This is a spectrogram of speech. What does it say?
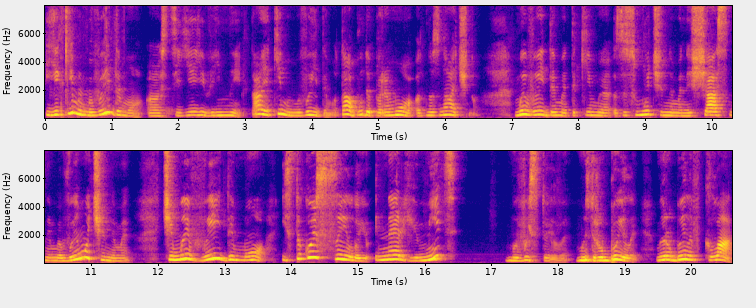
І якими ми вийдемо е, з цієї війни, та, якими ми вийдемо, та, буде перемога однозначно. Ми вийдемо такими засмученими, нещасними, вимученими, чи ми вийдемо із такою силою, енергією, міць, ми вистояли, ми зробили, ми робили вклад.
